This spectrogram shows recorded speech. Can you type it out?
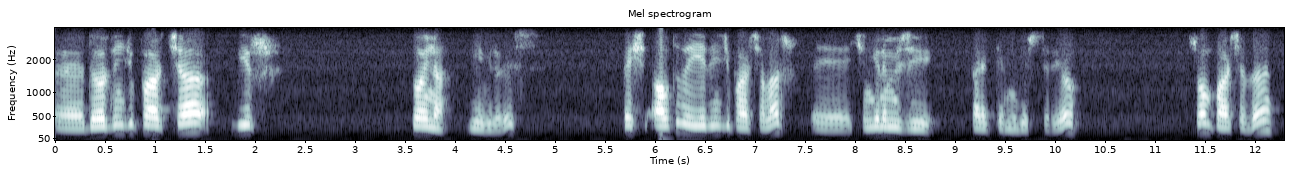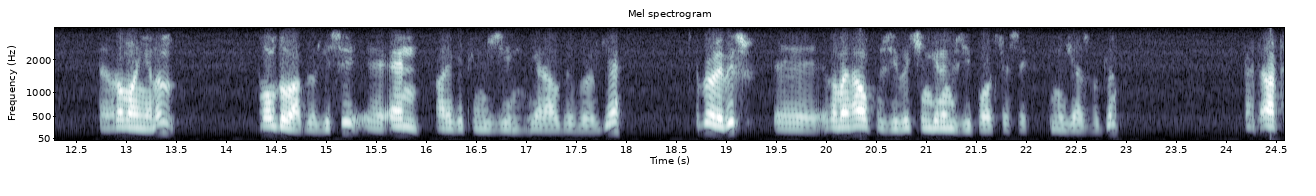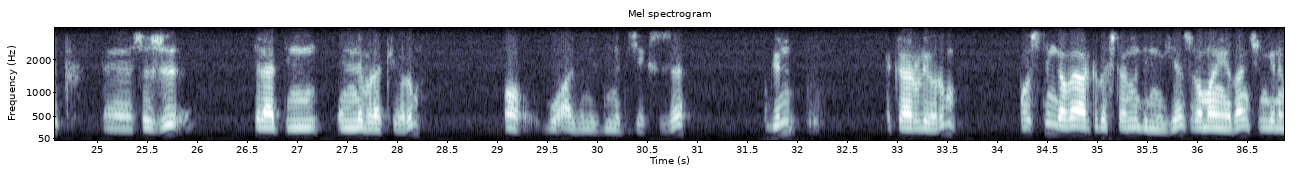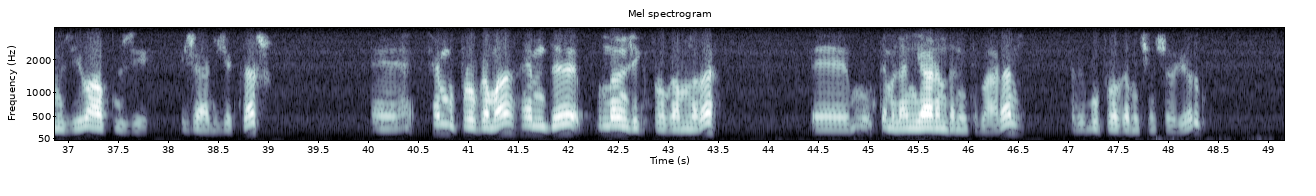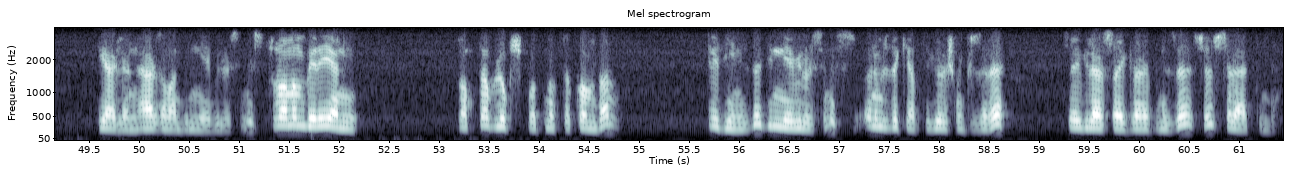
E, dördüncü parça bir Doyna diyebiliriz. 5, 6 ve 7. parçalar e, Çingene müziği karakterini gösteriyor. Son parçada e, Romanya'nın Moldova bölgesi e, en hareketli müziğin yer aldığı bölge. Böyle bir e, Roman halk müziği ve Çingene müziği portresi dinleyeceğiz bugün. Evet artık e, sözü Selahattin'in eline bırakıyorum. O bu albümü dinletecek size. Bugün tekrarlıyorum. Postinga ve arkadaşlarını dinleyeceğiz. Romanya'dan Çingene müziği ve halk müziği icra edecekler. Ee, hem bu programa hem de bundan önceki programlara e, muhtemelen yarından itibaren tabii bu program için söylüyorum. Diğerlerini her zaman dinleyebilirsiniz. Tuna'nın Bereyani blogspot.com'dan dilediğinizde dinleyebilirsiniz. Önümüzdeki hafta görüşmek üzere. Sevgiler saygılar hepinize. Söz Selahattin'de.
